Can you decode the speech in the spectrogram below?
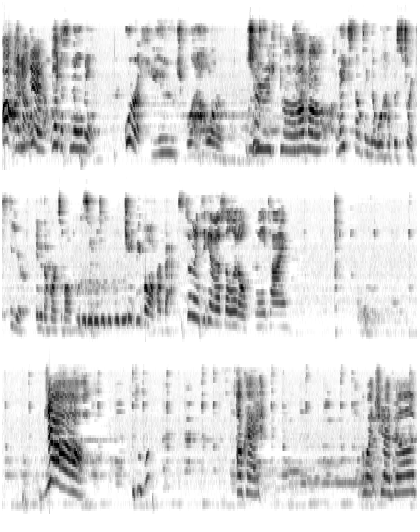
Oh, You know. yeah. Like a snowman. Or a huge flower. Just lava. make something that will help us strike fear into the hearts of all who would see it. Keep people off our backs. Something to give us a little me time. Yeah. okay. What should I build?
